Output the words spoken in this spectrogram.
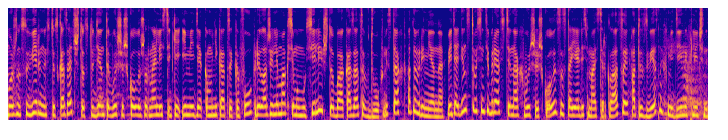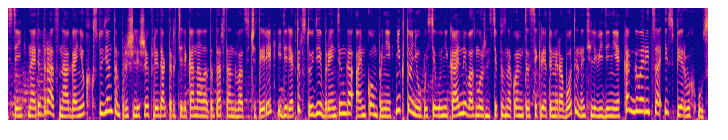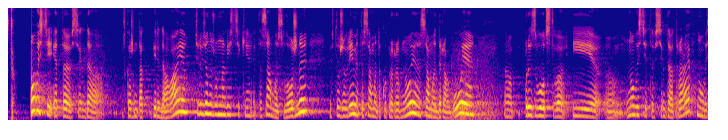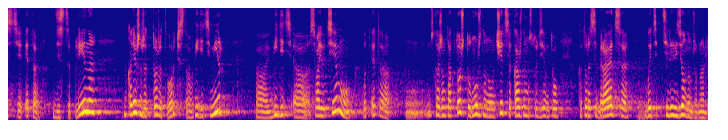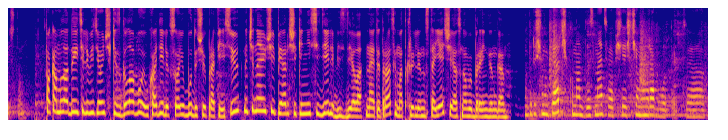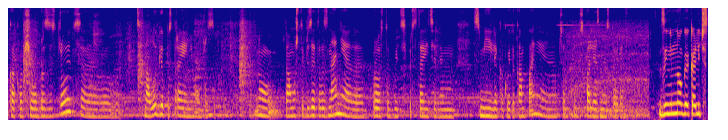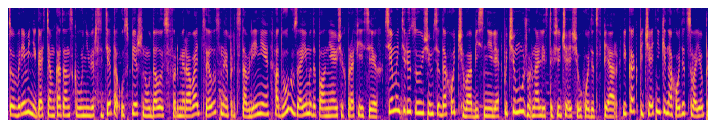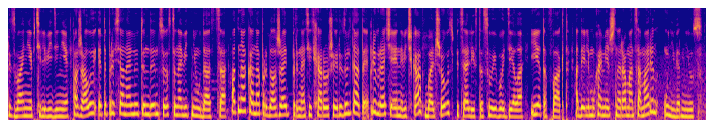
Можно с уверенностью сказать, что студенты Высшей школы журналистики и медиакоммуникации КФУ приложили максимум усилий, чтобы оказаться в двух местах одновременно. Ведь 11 сентября в стенах Высшей школы состоялись мастер-классы от известных медийных личностей. На этот раз на огонек к студентам пришли шеф-редактор телеканала «Татарстан-24» и директор студии брендинга «I'm Company». Никто не упустил уникальной возможности познакомиться с секретами работы на телевидении, как говорится, из первых уст. Новости – это всегда, скажем так, передовая телевизионной журналистики. Это самое сложное, и в то же время это самое такое прорывное, самое дорогое э, производство. И э, новости – это всегда драйв, новости – это дисциплина. Ну, конечно же, это тоже творчество. Видеть мир, э, видеть свою тему – вот это скажем так, то, что нужно научиться каждому студенту, который собирается быть телевизионным журналистом. Пока молодые телевизионщики с головой уходили в свою будущую профессию, начинающие пиарщики не сидели без дела. На этот раз им открыли настоящие основы брендинга. Будущему пиарщику надо знать вообще, с чем он работает, э, как вообще образы строятся, э, технологию построения образов. Ну, потому что без этого знания э, просто быть представителем СМИ или какой-то компании абсолютно бесполезная история. За немногое количество времени гостям Казанского университета успешно удалось сформировать целостное представление о двух взаимодополняющих профессиях. Всем интересующимся доходчиво объяснили, почему журналисты все чаще уходят в пиар и как печатники находят свое призвание в телевидении. Пожалуй, эту профессиональную тенденцию остановить не удастся. Однако она продолжает приносить хорошие результаты, превращая новичка в большого специалиста своего дела. И это факт. Адель Мухаммедшина, Роман Самарин, Univer News.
